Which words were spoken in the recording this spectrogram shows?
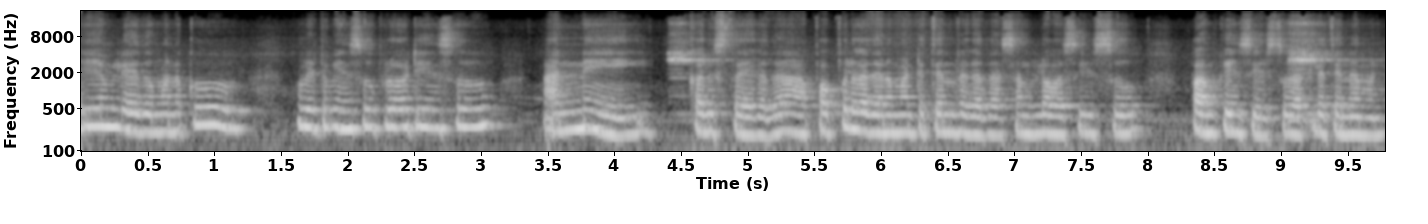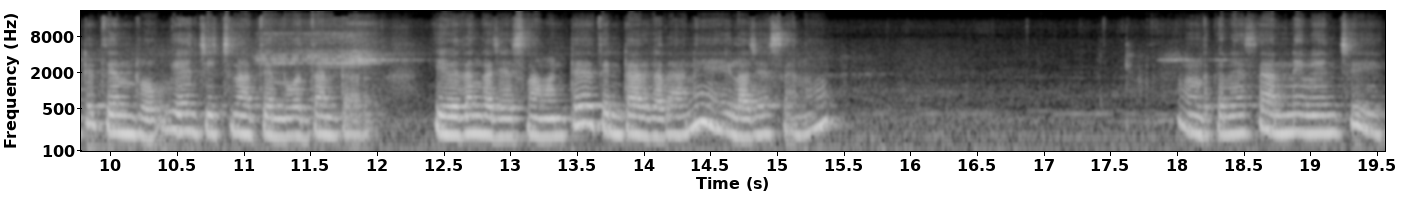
ఏం లేదు మనకు విటమిన్స్ ప్రోటీన్స్ అన్నీ కలుస్తాయి కదా. పప్పులు కదా తినమంటే తినరు కదా. సన్ఫ్లవర్ సీడ్స్ పంకిన్ సీడ్స్ అట్లా తినమంటే తినరు. వేయించి ఇచ్చినా తినరు వద్దంటారు. ఈ విధంగా చేసినామంటే తింటారు కదా అని ఇలా చేశాను. అందుకనేసి అన్నీ వేయించి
